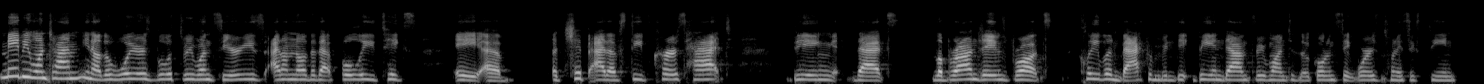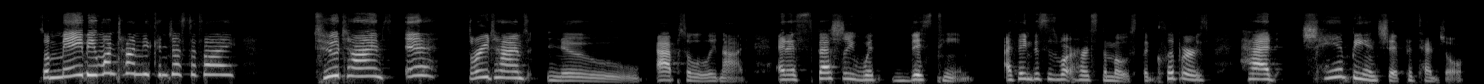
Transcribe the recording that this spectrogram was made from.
maybe one time, you know, the Warriors blew a 3 1 series. I don't know that that fully takes a, a, a chip out of Steve Kerr's hat, being that LeBron James brought Cleveland back from being down 3 1 to the Golden State Warriors in 2016. So maybe one time you can justify. Two times, eh. Three times, no, absolutely not. And especially with this team. I think this is what hurts the most. The Clippers had championship potential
